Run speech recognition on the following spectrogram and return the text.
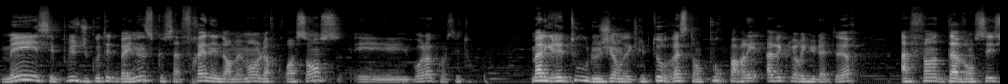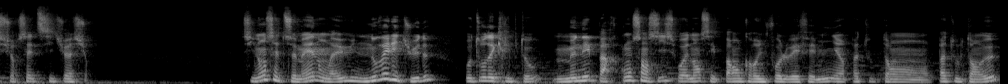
mais c'est plus du côté de Binance que ça freine énormément leur croissance, et voilà quoi, c'est tout. Malgré tout, le géant des cryptos reste en pourparler avec le régulateur, afin d'avancer sur cette situation. Sinon, cette semaine, on a eu une nouvelle étude autour des cryptos, menée par Consensus. Ouais, non, c'est pas encore une fois le FMI, hein, pas, tout le temps, pas tout le temps eux.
